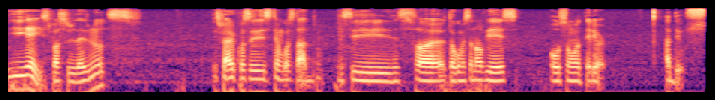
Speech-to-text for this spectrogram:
E é isso, passou de 10 minutos. Espero que vocês tenham gostado. E se só começando a ouvir esse, ouçam o anterior. Adeus.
